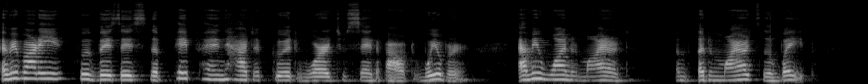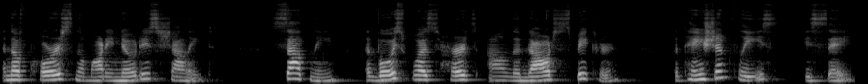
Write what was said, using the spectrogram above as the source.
Everybody who visits the Pigpen had a good word to say about Wilbur. Everyone admired um, admired the whip, and of course nobody noticed Charlotte. Suddenly, a voice was heard on the loudspeaker. Attention, please, it said.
